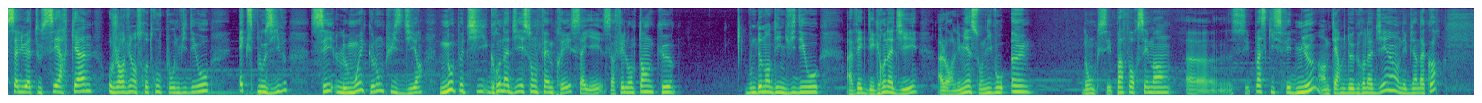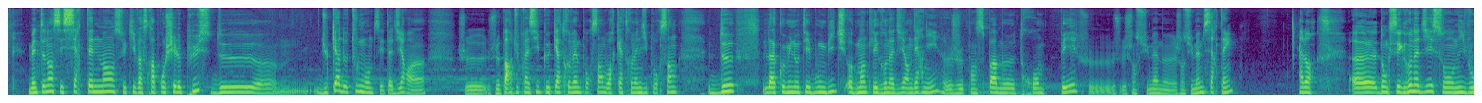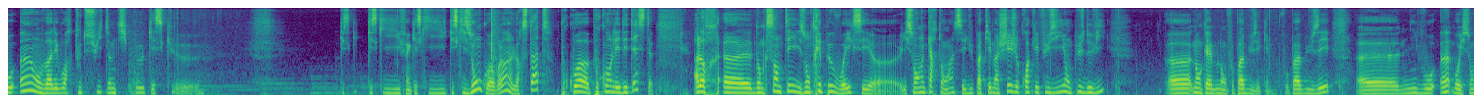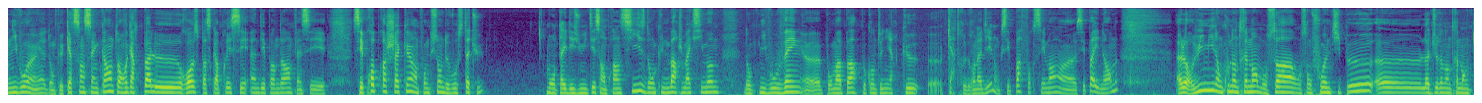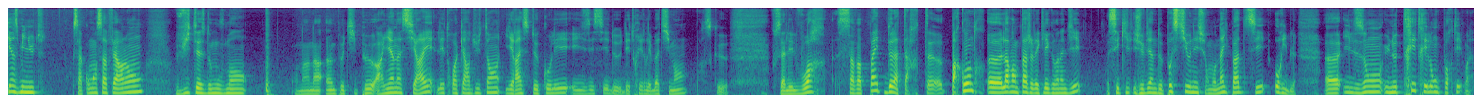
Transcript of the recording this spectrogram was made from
Salut à tous, c'est Arkane. Aujourd'hui, on se retrouve pour une vidéo explosive. C'est le moins que l'on puisse dire. Nos petits grenadiers sont fin prêts. Ça y est, ça fait longtemps que vous me demandez une vidéo avec des grenadiers. Alors, les miens sont niveau 1. Donc, c'est pas forcément... Euh, c'est pas ce qui se fait de mieux en termes de grenadiers, hein, on est bien d'accord. Maintenant, c'est certainement ce qui va se rapprocher le plus de, euh, du cas de tout le monde. C'est-à-dire... Euh, je, pars du principe que 80%, voire 90% de la communauté Boom Beach augmente les grenadiers en dernier. Je pense pas me tromper, j'en suis, même, suis même certain. Alors, euh, donc ces grenadiers sont niveau 1, on va aller voir tout de suite un petit peu qu'est-ce que... Qu'est-ce qu'ils enfin, ont, quoi, voilà, stats, pourquoi, on les déteste alors, euh, donc santé, ils ont très peu, vous voyez que c'est... Euh, sont en carton, hein, c'est du papier mâché, je crois que les fusils ont plus de vie. Euh, non, quand même, non, faut pas abuser. Faut pas abuser. niveau 1, bon, ils sont niveau 1, hein, donc 450. On regarde pas le rose parce qu'après c'est indépendant, enfin c'est propre à chacun en fonction de vos statuts. Bon, taille des unités, ça en prend 6, donc une marge maximum, donc niveau 20 pour ma part, peut contenir que 4 grenadiers, donc c'est pas forcément, c'est pas énorme. Alors 8000 en coup d'entraînement, bon ça on s'en fout un petit peu. Euh, la durée d'entraînement 15 minutes, ça commence à faire long. Vitesse de mouvement, on en a un petit peu, rien à cirer. Les trois quarts du temps, ils restent collés et ils essaient de détruire les bâtiments parce que vous allez le voir, ça va pas être de la tarte. Par contre, euh, l'avantage avec les grenadiers, c'est que je viens de postillonner sur mon iPad, c'est horrible. Euh, ils ont une très très longue portée. Voilà,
